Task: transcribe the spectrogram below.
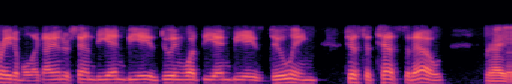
tradable? Like, I understand the NBA is doing what the NBA is doing just to test it out. Right.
